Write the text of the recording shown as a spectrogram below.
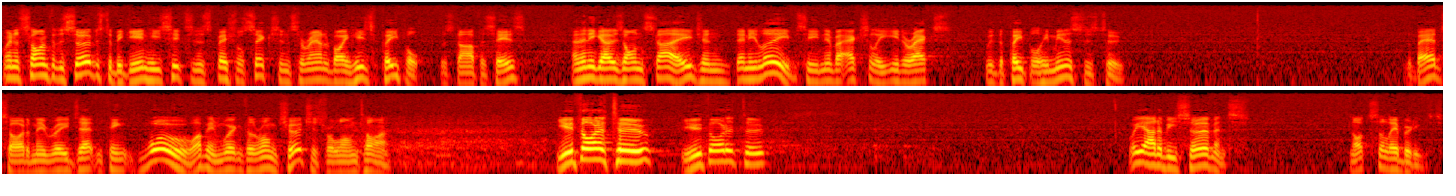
when it's time for the service to begin, he sits in a special section surrounded by his people, the staffer says, and then he goes on stage and then he leaves. He never actually interacts with the people he ministers to. The bad side of me reads that and thinks, whoa, I've been working for the wrong churches for a long time. you thought it too. You thought it too. We are to be servants, not celebrities.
